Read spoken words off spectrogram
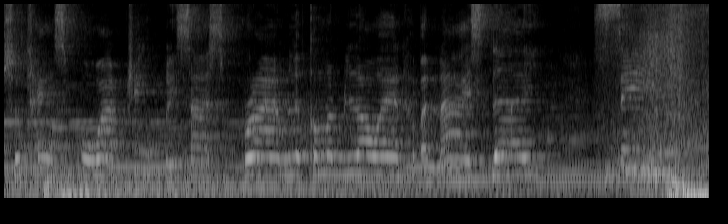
So thanks for watching. Please subscribe, leave a comment below, and have a nice day. See you.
